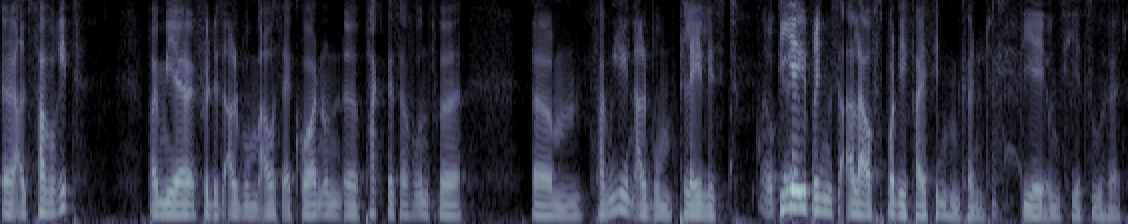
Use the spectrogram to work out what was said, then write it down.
äh, als Favorit bei mir für das Album auserkoren und äh, pack das auf unsere ähm, Familienalbum-Playlist, Okay. die ihr übrigens alle auf Spotify finden könnt, die ihr uns hier zuhört.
